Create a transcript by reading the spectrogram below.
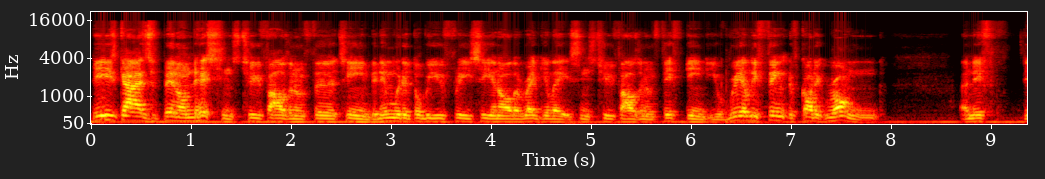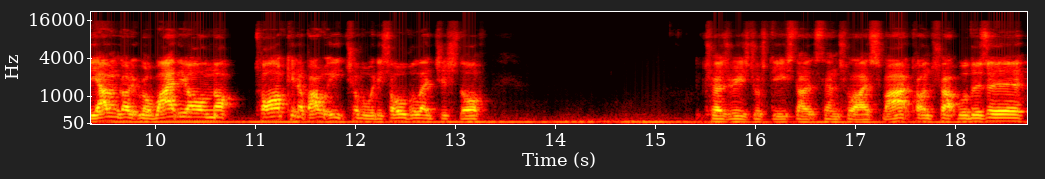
these guys have been on this since 2013, been in with the W3C and all the regulators since 2015. Do you really think they've got it wrong? And if they haven't got it wrong, why are they all not talking about each other with this overledger stuff? Treasury is just decentralized smart contract. Well, there's a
